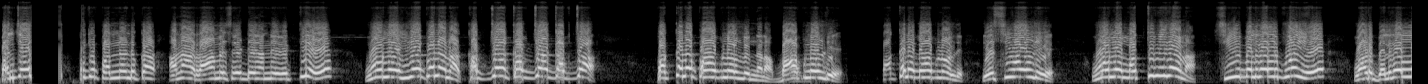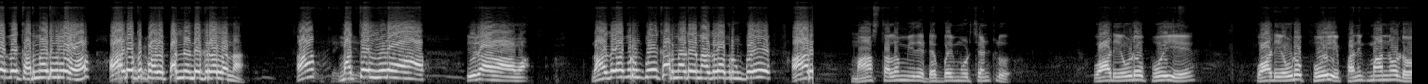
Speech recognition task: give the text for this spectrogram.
పంచాయతీకి పన్నెండు అన్న రామేశ్వరెడ్డి అనే వ్యక్తి ఊర్లో ఇదే పని అన్న. కబ్జా కబ్జా కబ్జా. పక్కన పాపనోళ్ళది ఉందన్న బాపనోళ్ళది. పక్కన బాపనోళ్ళది. ఎస్సీ వాళ్ళది ఊర్లో మొత్తం మీద అన్న. సి బెలగల్లో పోయి వాడు బెలగల్లో పోయి కర్ణాటకలో ఆడొక పన్నెండు ఎకరాలన్న. ఆ? మొత్తం ఈడ ఈడ నాగలాపురం పోయి కర్ణాటక నాగలాపురం పోయి ఆరు మా స్థలం మీద డెబ్బై మూడు సెంట్లు. వాడు ఎవడో పోయి వాడు ఎవడో పోయి పనికి మానోడు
